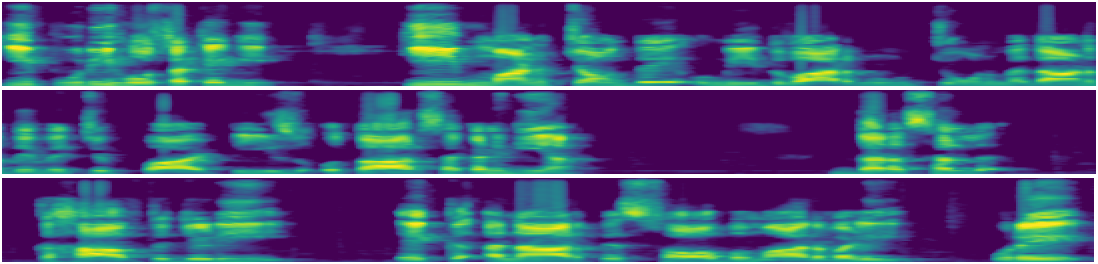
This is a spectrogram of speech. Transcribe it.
ਕੀ ਪੂਰੀ ਹੋ ਸਕੇਗੀ? ਕੀ ਮਨ ਚਾਹੁੰਦੇ ਉਮੀਦਵਾਰ ਨੂੰ ਚੋਣ ਮੈਦਾਨ ਦੇ ਵਿੱਚ ਪਾਰਟੀਆਂ ਉਤਾਰ ਸਕਣਗੀਆਂ? ਦਰਅਸਲ, ਕਹਾਵਤ ਜਿਹੜੀ ਇੱਕ ਅਨਾਰ ਤੇ 100 ਬਿਮਾਰ ਵਾਲੀ ਉਰੇ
